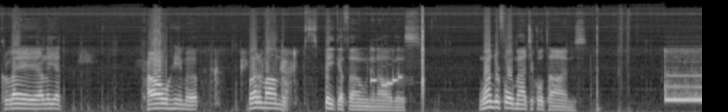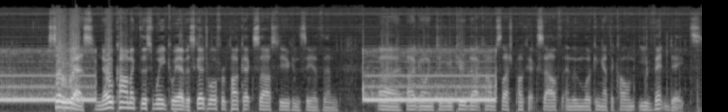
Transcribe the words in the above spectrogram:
Clay Elliott, call him up, put him on the speakerphone and all this. Wonderful magical times. So yes, no comic this week. We have a schedule for Punk X South, so you can see it then. Uh, by going to youtube.com slash punkxsouth and then looking at the column event dates.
